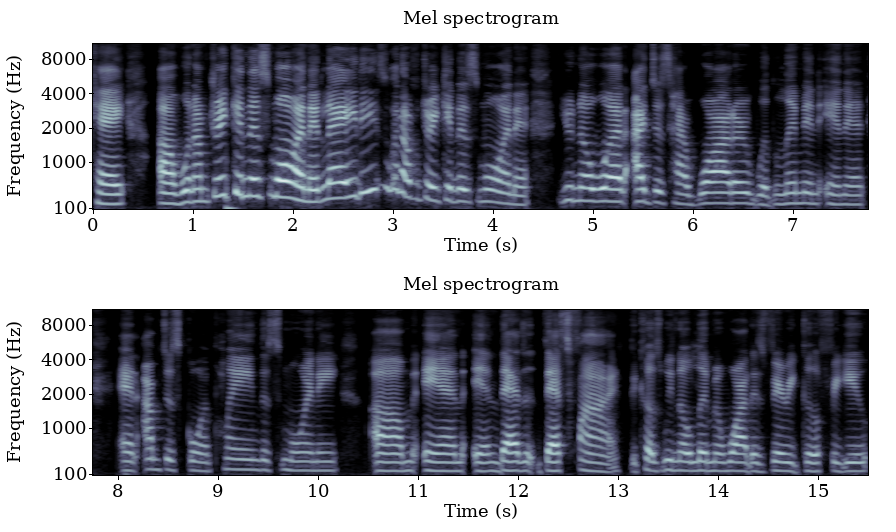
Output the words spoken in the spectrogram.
Okay. Uh, what I'm drinking this morning, ladies, what I'm drinking this morning, you know what? I just have water with lemon in it, and I'm just going plain this morning um and and that that's fine because we know lemon water is very good for you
